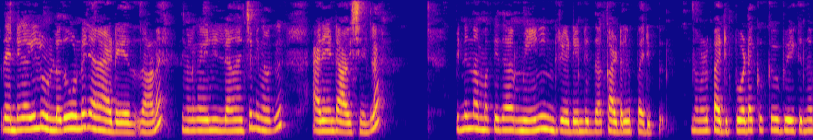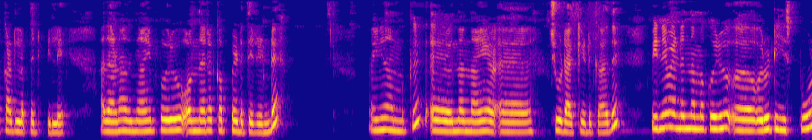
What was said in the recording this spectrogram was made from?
അത് എന്റെ കയ്യിൽ ഉള്ളത് കൊണ്ട് ഞാൻ ആഡ് ചെയ്തതാണ്. നിങ്ങളുടെ കയ്യിൽ ഇല്ലയെന്ന് വെച്ചാൽ നിങ്ങൾക്ക് ആഡ് ചെയ്യേണ്ട ആവശ്യമില്ല. പിന്നെ നമുക്കിതാ മെയിൻ ഇൻഗ്രീഡിയന്റ് ഇതാ കടലപ്പരിപ്പ്. നമ്മൾ പരിപ്പ് വടക്കൊക്കെ ഉപയോഗിക്കുന്ന കടലപ്പരിപ്പില്ലേ? അതാണ് അത് ഞാനിപ്പോൾ ഒരു ഒന്നര കപ്പ് എടുത്തിട്ടുണ്ട്. അതിന് നമുക്ക് നന്നായി ചൂടാക്കി എടുക്കാം അത്. പിന്നെ വേണ്ടത് നമുക്കൊരു ഒരു ടീസ്പൂൺ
